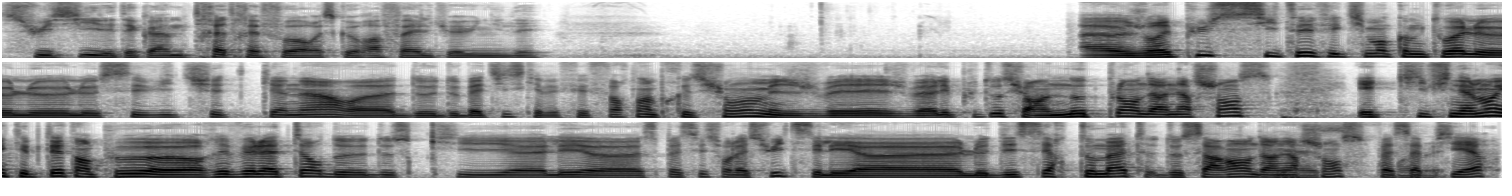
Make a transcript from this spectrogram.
celui-ci il était quand même très très fort Est-ce que Raphaël, tu as une idée? Euh, j'aurais pu citer effectivement comme toi le, le, ceviche de canard euh, de, de, Baptiste qui avait fait forte impression, mais je vais, je vais aller plutôt sur un autre plan en dernière chance et qui finalement était peut-être un peu euh, révélateur de, de, ce qui allait se passer sur la suite. C'est le dessert tomate de Sarah en dernière chance face à Pierre.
